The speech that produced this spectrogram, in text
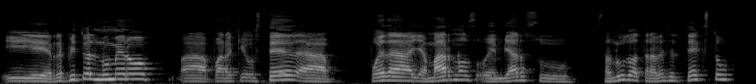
Y eh, repito el número uh, para que usted uh, pueda llamarnos o enviar su saludo a través del texto.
